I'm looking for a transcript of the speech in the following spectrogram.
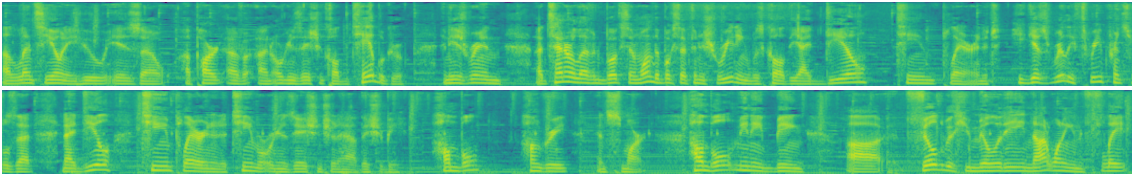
uh, Lencioni, who is uh, a part of an organization called the Table Group, and he's written uh, 10 or 11 books, and one of the books I finished reading was called The Ideal Team Player, and it, he gives really three principles that an ideal team player in a team or organization should have. They should be humble, hungry, and smart. Humble, meaning being uh, filled with humility, not wanting to inflate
